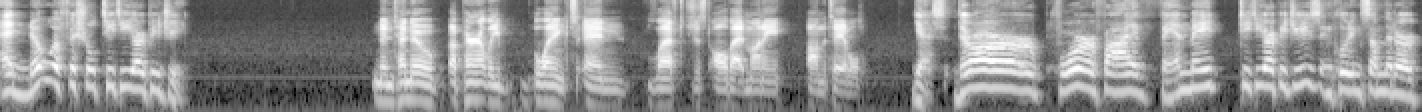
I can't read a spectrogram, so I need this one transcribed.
And no official TTRPG. Nintendo apparently blinked and left just all that money on the table. Yes, there are four or five fan made TTRPGs, including some that are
